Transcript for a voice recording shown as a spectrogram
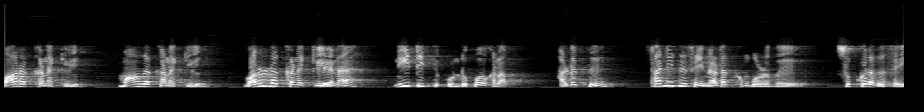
வாரக்கணக்கில் மாதக்கணக்கில் வருடக்கணக்கில் என நீட்டித்து கொண்டு போகலாம். அடுத்து சனி திசை நடக்கும் பொழுது சுக்கர திசை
